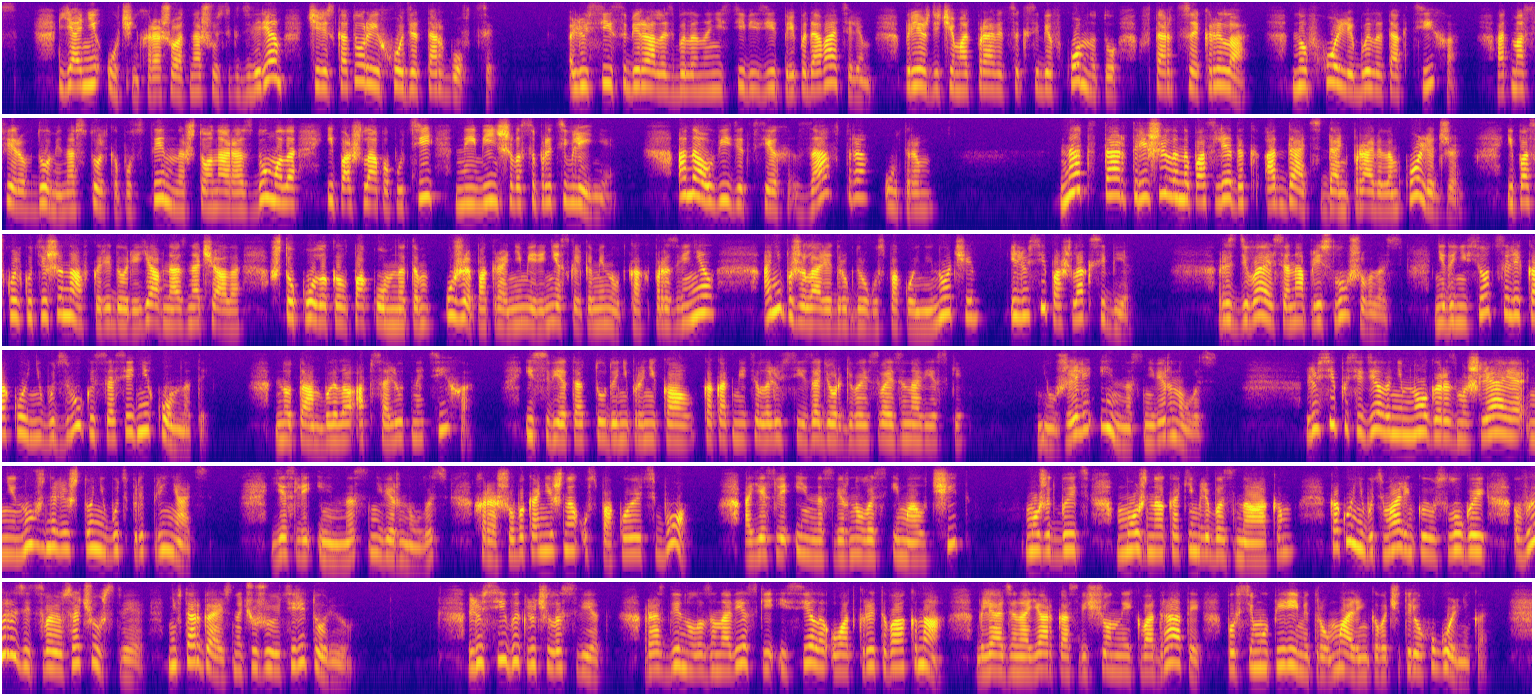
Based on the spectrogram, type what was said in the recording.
Я не очень хорошо отношусь к дверям, через которые ходят торговцы. Люси собиралась было нанести визит преподавателям, прежде чем отправиться к себе в комнату в торце крыла, но в холле было так тихо, атмосфера в доме настолько пустынна, что она раздумала и пошла по пути наименьшего сопротивления. Она увидит всех завтра утром. Над Тарт решила напоследок отдать дань правилам колледжа, и поскольку тишина в коридоре явно означала, что колокол по комнатам уже, по крайней мере, несколько минут как прозвенел, они пожелали друг другу спокойной ночи, и Люси пошла к себе. Раздеваясь, она прислушивалась, не донесется ли какой-нибудь звук из соседней комнаты. Но там было абсолютно тихо и свет оттуда не проникал, как отметила Люси, задергивая свои занавески. Неужели Иннас не вернулась? Люси посидела немного, размышляя, не нужно ли что-нибудь предпринять. Если Иннас не вернулась, хорошо бы, конечно, успокоить Бо. А если Иннас вернулась и молчит, может быть, можно каким-либо знаком, какой-нибудь маленькой услугой выразить свое сочувствие, не вторгаясь на чужую территорию. Люси выключила свет, раздвинула занавески и села у открытого окна, глядя на ярко освещенные квадраты по всему периметру маленького четырехугольника.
